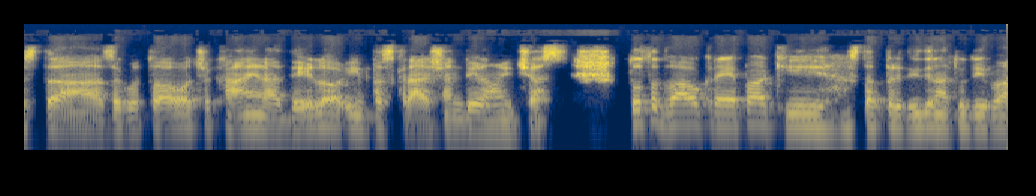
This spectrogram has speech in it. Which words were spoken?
sta zagotovo čakanje na delo in pa skrajšan delovni čas. To sta dva ukrepa, ki sta predvidena tudi v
